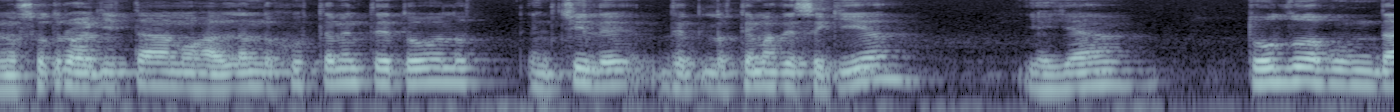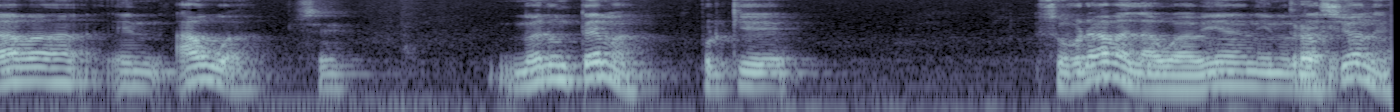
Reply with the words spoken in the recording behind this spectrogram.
nosotros aquí estábamos hablando justamente de todos los, en Chile, de los temas de sequía, y allá todo abundaba en agua. Sí. No era un tema, porque sobraba el agua, había inundaciones.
